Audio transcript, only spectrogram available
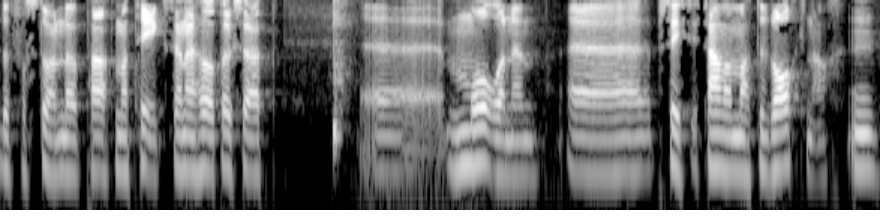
du får stånd per automatik. Sen har jag hört också att morgonen, eh, precis i samband med att du vaknar, Mm.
